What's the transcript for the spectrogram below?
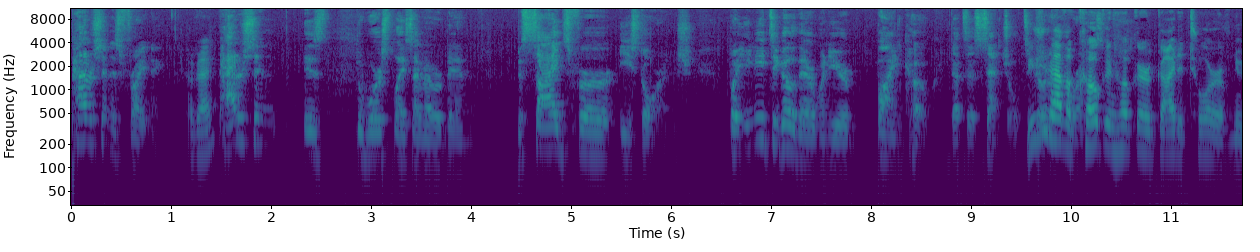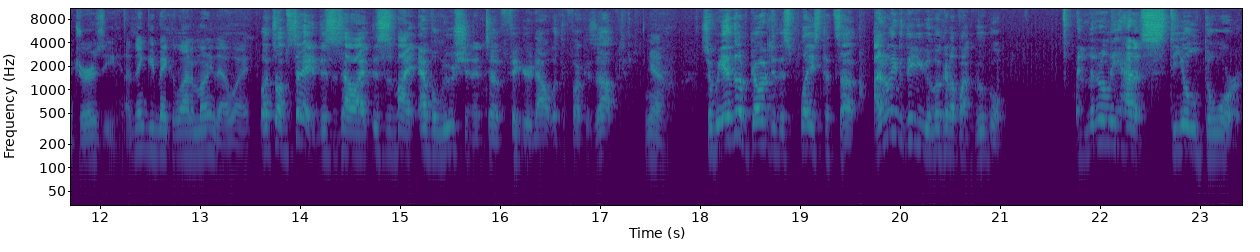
Paterson is frightening. Okay. Paterson is the worst place I've ever been, besides for East Orange. But you need to go there when you're buying Coke. That's essential. To You should have a. Coke and Hooker guided tour of New Jersey. I think you'd make a lot of money that way. That's what I'm saying. This is how I. This is my evolution into figuring out what the fuck is up. Yeah. So we ended up going to this place that's a. I don't even think you can look it up on Google. It literally had a steel door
